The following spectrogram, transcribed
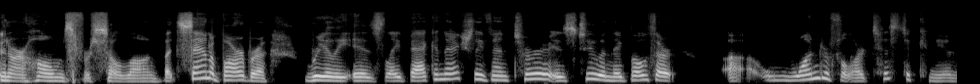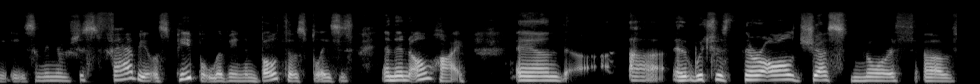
in our homes for so long. But Santa Barbara really is laid back, and actually Ventura is too. And they both are uh, wonderful artistic communities. I mean, there's just fabulous people living in both those places, and in Ojai, and uh, which is they're all just north of.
